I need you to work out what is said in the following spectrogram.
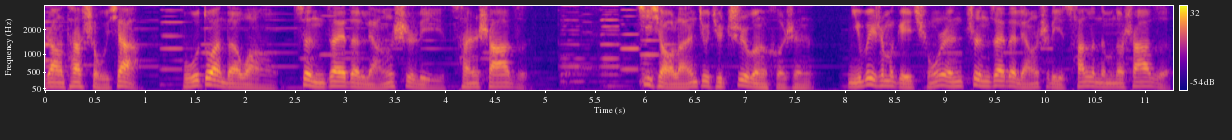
让他手下不断的往赈灾的粮食里掺沙子。纪晓岚就去质问和珅。你为什么给穷人赈灾的粮食里掺了那么多沙子？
